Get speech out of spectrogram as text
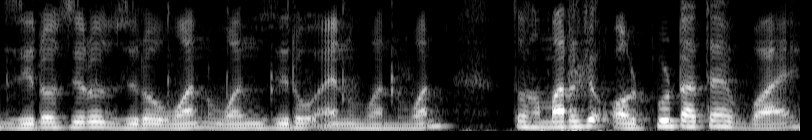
zero zero zero one one zero and one one तो हमारा जो आउटपुट आता है वाई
